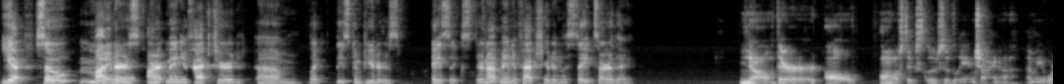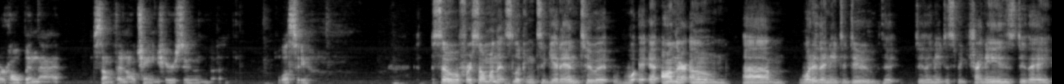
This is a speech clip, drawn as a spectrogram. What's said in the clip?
Yeah. So miners aren't manufactured um, like these computers, ASICs. They're not manufactured in the States, are they? No, they're all almost exclusively in China. I mean, we're hoping that something will change here soon, but we'll see so for someone that's looking to get into it eh, on their own um, what do they need to do? Do they need to speak chinese? Do they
